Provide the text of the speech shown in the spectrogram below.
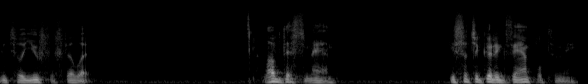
until you fulfill it. I love this man. He's such a good example to me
